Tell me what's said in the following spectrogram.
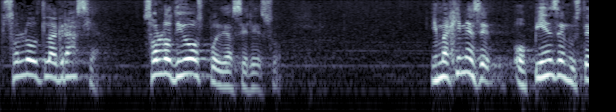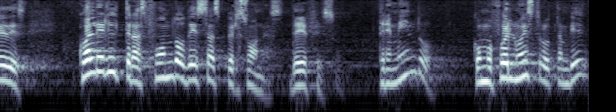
Solo es la gracia. Solo Dios puede hacer eso. Imagínense o piensen ustedes, ¿cuál era el trasfondo de esas personas de Éfeso? Tremendo, como fue el nuestro también.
